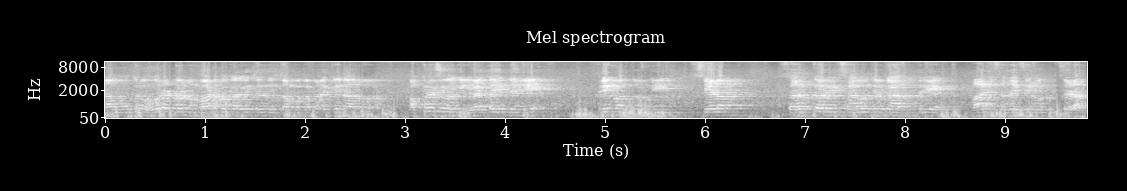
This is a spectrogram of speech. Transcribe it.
ನಾವು ಉಗ್ರ ಹೋರಾಟವನ್ನು ಮಾಡಬೇಕಾಗುತ್ತೆ ಎಂದು ತಮ್ಮ ಗಮನಕ್ಕೆ ನಾನು ಆಕ್ರೋಶವಾಗಿ ಹೇಳ್ತಾ ಇದ್ದೇನೆ. ಶ್ರೀಮಂತ ಸೇಡಂ ಸರ್ಕಾರಿ ಸಾರ್ವಜನಿಕ ಆಸ್ಪತ್ರೆ ಮಾಜಿ ಸದಸ್ಯರು ಸೇಡಂ.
